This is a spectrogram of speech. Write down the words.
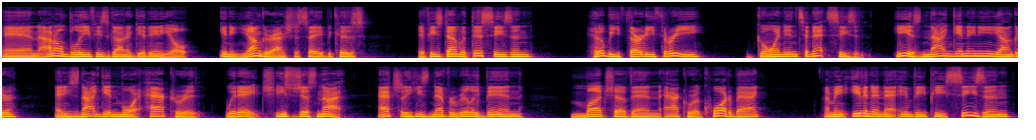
and I don't believe he's going to get any any younger, I should say, because if he's done with this season, he'll be 33 going into next season. He is not getting any younger, and he's not getting more accurate with age. He's just not. Actually, he's never really been much of an accurate quarterback. I mean, even in that MVP season,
